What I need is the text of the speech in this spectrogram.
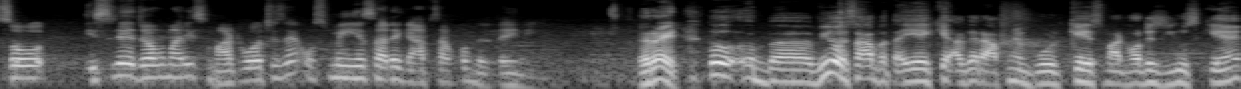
सो so, इसलिए जब हमारी स्मार्ट वॉचेज हैं उसमें ये सारे गैप्स आपको मिलते ही नहीं राइट तो व्यूअर्स आप बताइए कि अगर आपने बोर्ड के स्मार्ट वॉचेस यूज़ किए हैं,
